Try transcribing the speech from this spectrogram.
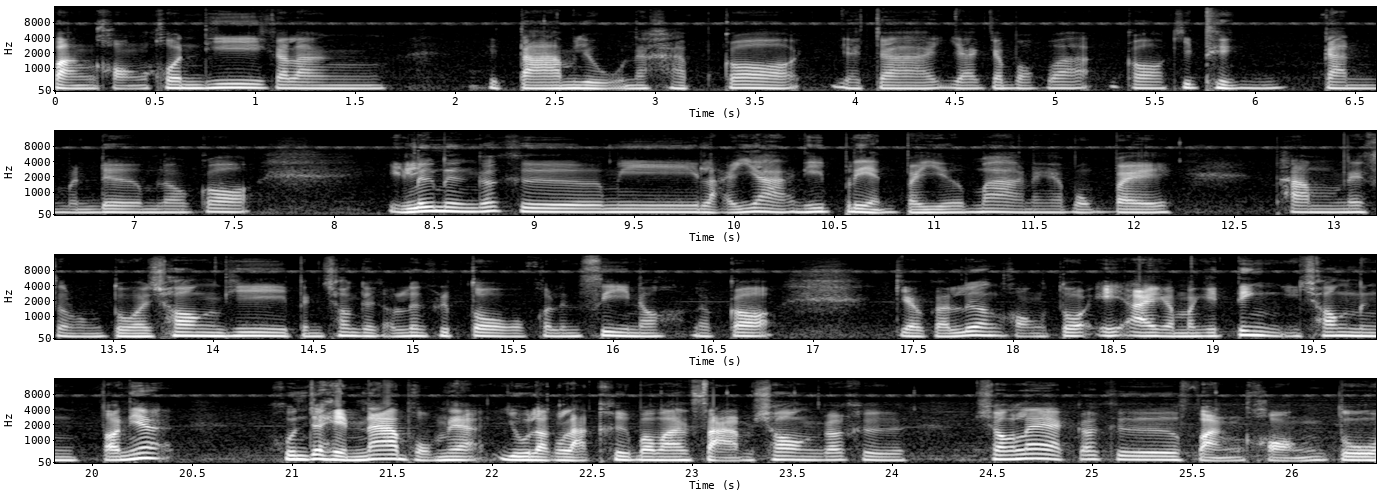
ฝั่งของคนที่กำลังติดตามอยู่นะครับ ก็อยากจะอยากจะบอกว่าก็คิดถึงกันเหมือนเดิมแล้วก็ อีกเรื่องหนึ่งก็คือมีหลายอย่างที่เปลี่ยนไปเยอะมากนะครับ ผมไปทำในส่วนของตัวช่องที่เป็นช่องเกี่ยวกับเรื่องคริปโตเคอเรนซีเนาะแล้วก็เกี่ยวกับเรื่องของตัว AI กับ Marketing อีกช่องหนึ่งตอนเนี้ยคุณจะเห็นหน้าผมเนี่ยอยู่หลักๆ คือประมาณ 3 ช่องก็คือ ช่องแรกก็คือฝั่งของตัว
